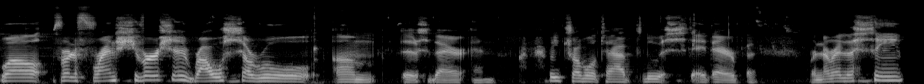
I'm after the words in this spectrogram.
Well, for the French version, Raoul *ÇaRoule* um, is there, and I'm having trouble to have Louis stay there, but remember the scene?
